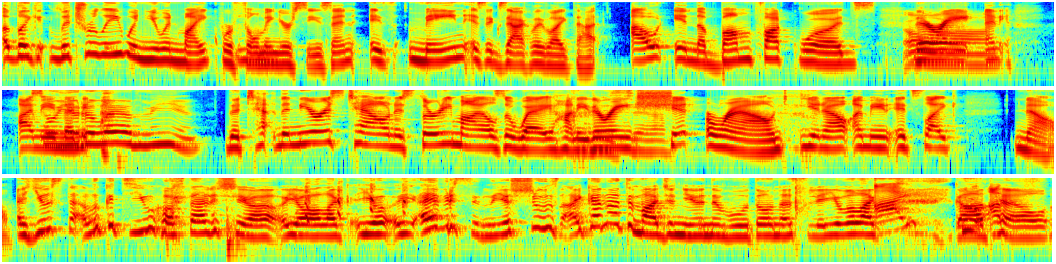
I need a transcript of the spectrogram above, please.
uh, like literally when you and Mike were Mm-hmm. filming your season, is Maine is exactly like that. Out in the bumfuck woods, there ain't any. I mean, you the, on me. the ta- the nearest town is 30 miles away, honey. There ain't shit around. You know, I mean, it's like no. You st- look at you, how stylish you are. You're like you everything, your shoes. I cannot imagine you in the wood. Honestly, you were like, I God up- hell.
